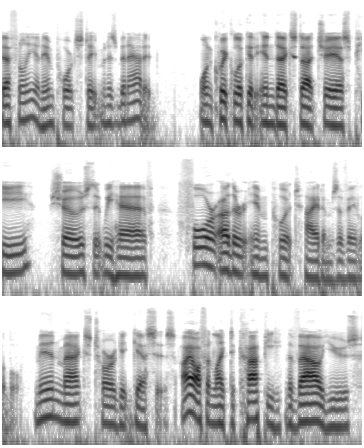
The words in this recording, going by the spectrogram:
definitely an import statement has been added. One quick look at index.jsp shows that we have four other input items available. Min, max, target, guesses. I often like to copy the values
